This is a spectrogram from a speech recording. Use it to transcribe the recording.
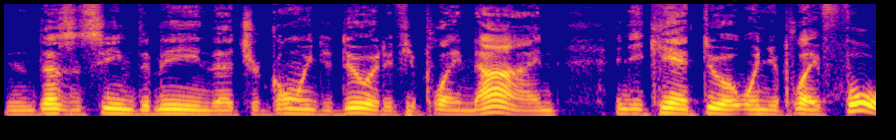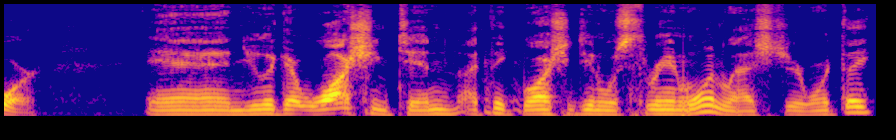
And it doesn't seem to mean that you're going to do it if you play nine, and you can't do it when you play four. And you look at Washington. I think Washington was three and one last year, weren't they?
